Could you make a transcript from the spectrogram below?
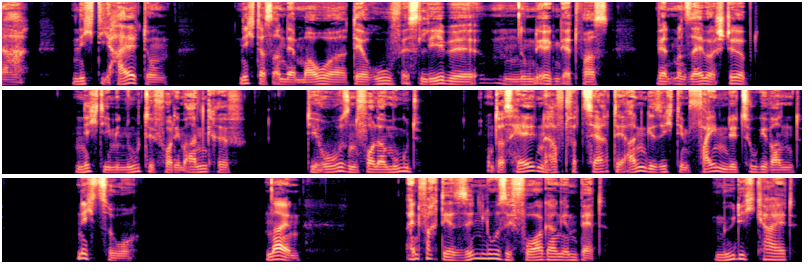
Ah, nicht die Haltung, nicht das an der Mauer, der Ruf, es lebe nun irgendetwas, während man selber stirbt. Nicht die Minute vor dem Angriff, die Hosen voller Mut und das heldenhaft verzerrte Angesicht dem Feinde zugewandt. Nicht so. Nein, einfach der sinnlose Vorgang im Bett. Müdigkeit,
